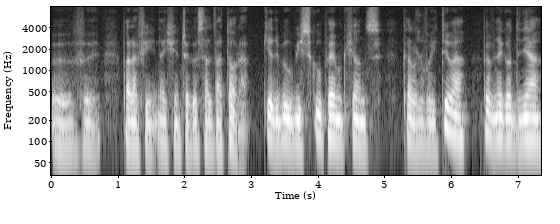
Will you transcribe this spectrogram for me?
w, parafii Najświętszego Salwatora. Kiedy był biskupem ksiądz Karol Wojtyła, pewnego dnia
